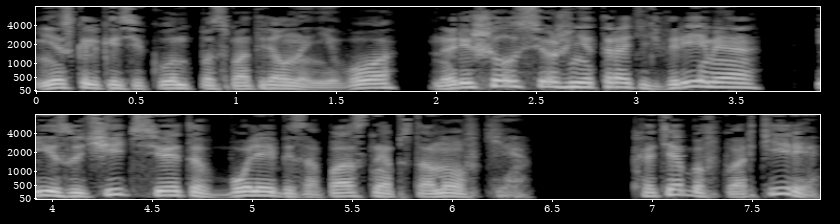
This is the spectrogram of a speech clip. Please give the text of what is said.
Несколько секунд посмотрел на него, но решил все же не тратить время и изучить все это в более безопасной обстановке. Хотя бы в квартире,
